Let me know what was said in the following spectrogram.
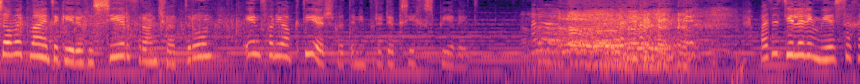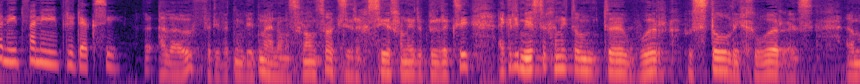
Saam met my het ek die regisseur Frans Chatron en van die akteurs wat in die produksie gespeel het. Hallo. wat het julle die meeste geniet van die produksie? Hallo, vir die wat nie weet my naam is Frans, ek is die regisseur van hierdie produksie. Ek het die meeste geniet om te hoor hoe stil die gehoor is. Um,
